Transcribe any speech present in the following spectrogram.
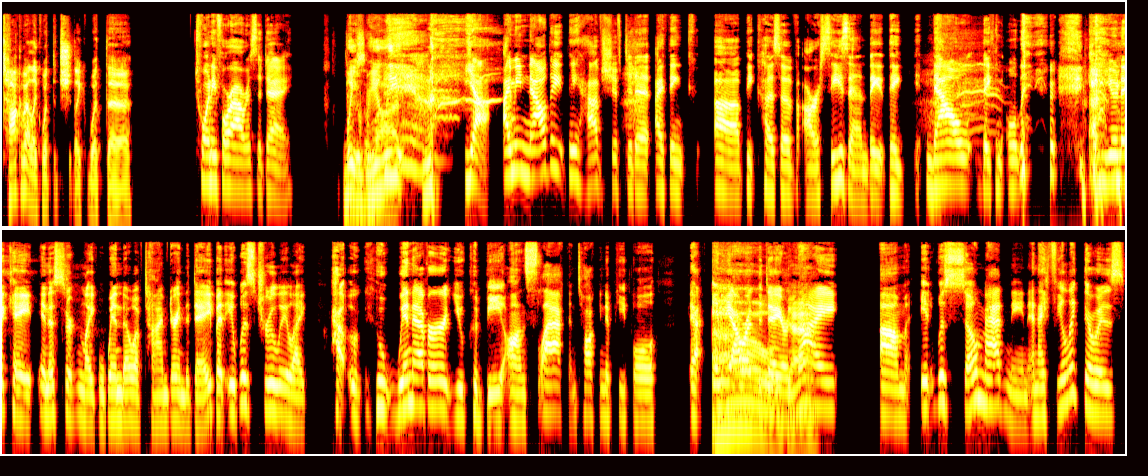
Talk about like what the like what the 24 hours a day. wait really? yeah i mean now they they have shifted it i think uh because of our season they they now they can only communicate in a certain like window of time during the day but it was truly like how who whenever you could be on slack and talking to people at any hour of the Oh, day or yeah. night um it was so maddening and i feel like there was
